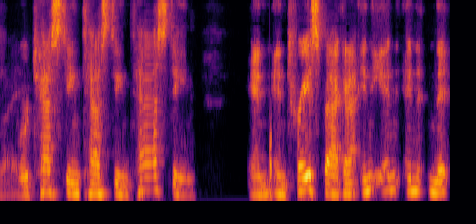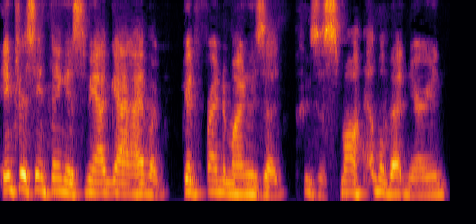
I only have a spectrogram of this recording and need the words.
Right. We're testing, testing, testing, and and trace back. And, I, and, and, the interesting thing is to me, I've got I have a good friend of mine who's a who's a small animal veterinarian,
